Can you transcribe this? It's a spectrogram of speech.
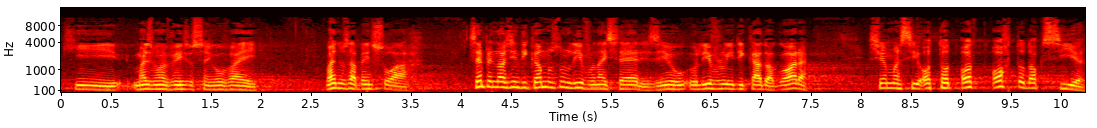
que mais uma vez o Senhor vai, vai nos abençoar Sempre nós indicamos um livro nas séries, e o, o livro indicado agora chama-se Ortodoxia.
